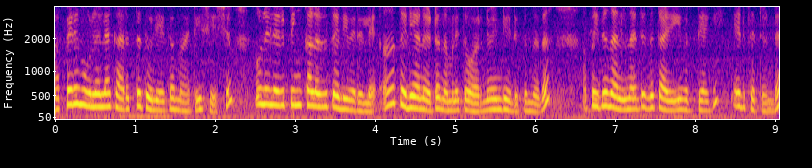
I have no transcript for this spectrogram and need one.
കപ്പയുടെ മുകളിലെ കറുത്ത തൊലിയൊക്കെ മാറ്റിയ ശേഷം ഉള്ളിലൊരു പിങ്ക് കളർ തൊലി വരില്ലേ? ആ തൊലിയാണ് കേട്ടോ നമ്മൾ ഈ തോരന് വേണ്ടി എടുക്കുന്നത്. അപ്പോൾ ഇത് നന്നായിട്ട് ഇത് കഴുകി വൃത്തിയാക്കി എടുത്തിട്ടുണ്ട്.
